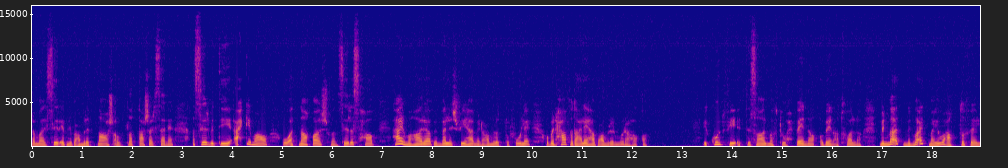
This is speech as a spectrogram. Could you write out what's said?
لما يصير ابني بعمر 12 أو 13 سنة أصير بدي أحكي معه وأتناقش ونصير أصحاب. هاي المهارة بنبلش فيها من عمر الطفولة وبنحافظ عليها بعمر المراهقة. يكون في اتصال مفتوح بيننا وبين أطفالنا. من وقت من وقت ما يوعى الطفل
